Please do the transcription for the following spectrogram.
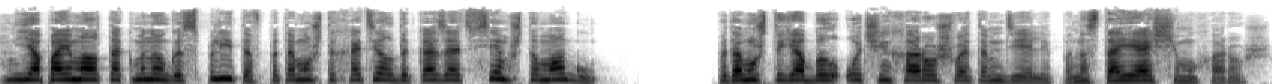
Я поймал так много сплитов, потому что хотел доказать всем, что могу. Потому что я был очень хорош в этом деле, по-настоящему хорош.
